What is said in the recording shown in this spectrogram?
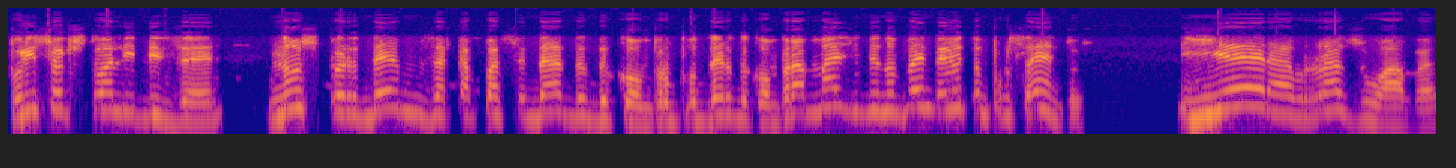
Por isso é que estou a lhe dizer, nós perdemos a capacidade de compra, o poder de comprar mais de 98%. E era razoável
